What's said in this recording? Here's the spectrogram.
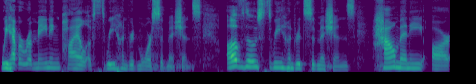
We have a remaining pile of 300 more submissions of those 300 submissions, how many are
